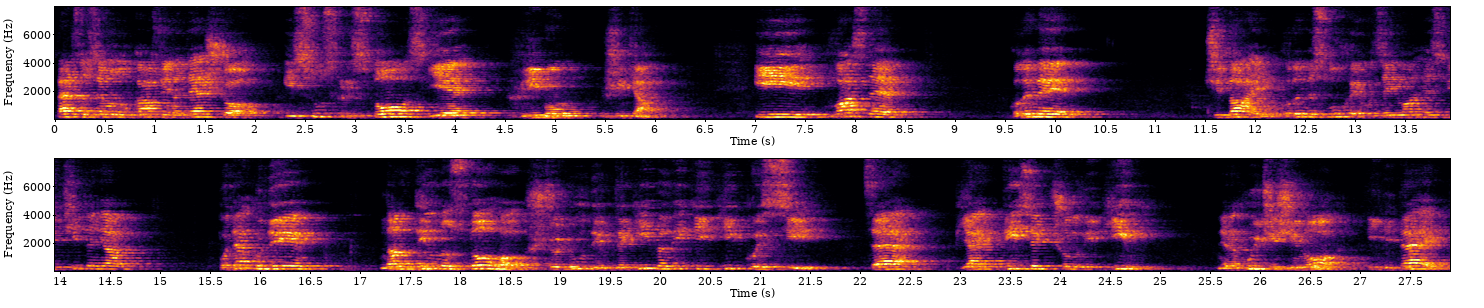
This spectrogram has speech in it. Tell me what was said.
Перш за все, воно вказує на те, що Ісус Христос є хлібом життя. І, власне, коли ми читаємо, коли ми слухаємо це євангельське читання, подекуди нам дивно з того, що люди в такій великій кількості, це 5 тисяч чоловіків, не рахуючи жінок і дітей,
